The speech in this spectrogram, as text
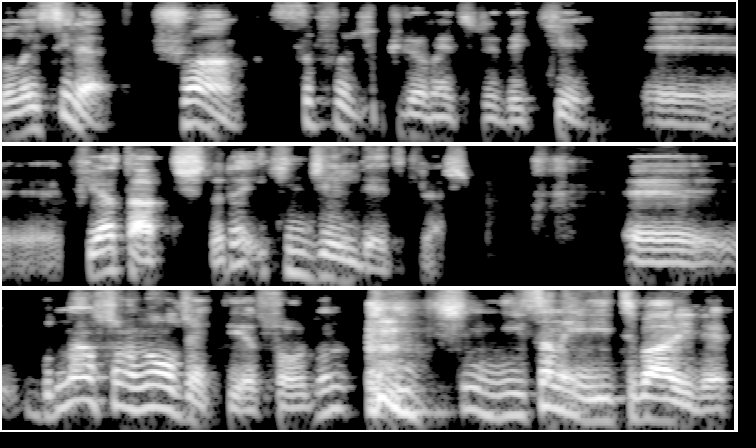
Dolayısıyla şu an sıfır kilometredeki e, fiyat artışları ikinci elde etkiler. E, bundan sonra ne olacak diye sordun. Şimdi Nisan ayı itibariyle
